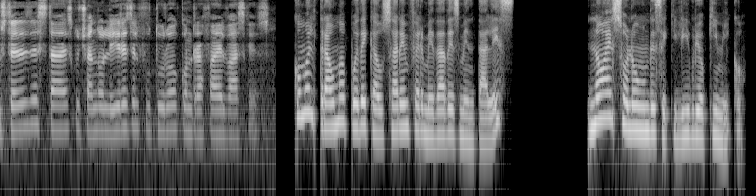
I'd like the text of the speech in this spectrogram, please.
Usted está escuchando Líderes del Futuro con Rafael Vázquez. ¿Cómo el trauma puede causar enfermedades mentales? No es solo un desequilibrio químico.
